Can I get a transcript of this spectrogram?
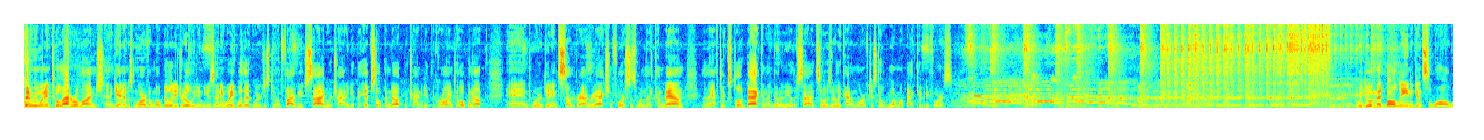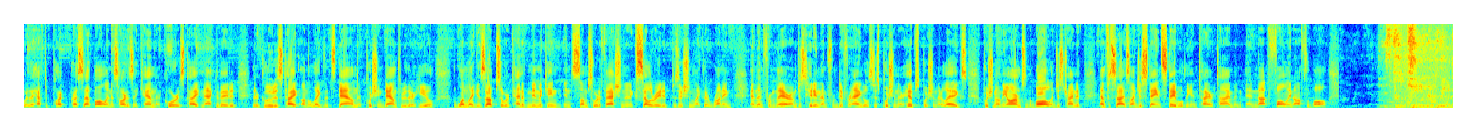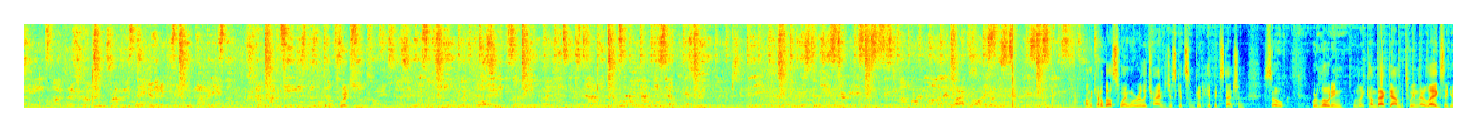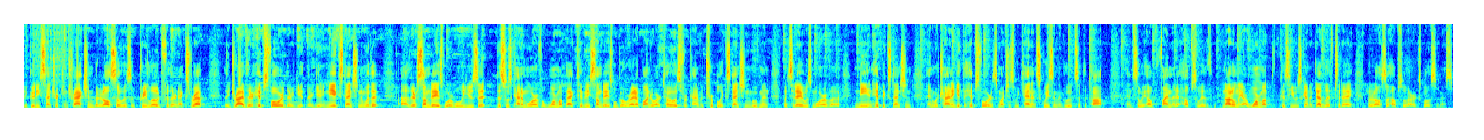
Then we went into a lateral lunge, and again, it was more of a mobility drill. We didn't use any weight with it. We were just doing five each side. We're trying to get the hips opened up. We're trying to get the groin to open up, and we're getting some ground reaction forces when they come down. Then they have to explode back and then go to the other side. So it was really kind of more of just a warm-up activity for us. We do a med ball lean against the wall where they have to press that ball in as hard as they can. Their core is tight and activated. Their glute is tight on the leg that's down. They're pushing down through their heel. The one leg is up, so we're kind of mimicking in some sort of fashion an accelerated position like they're running. And then from there, I'm just hitting them from different angles, just pushing their hips, pushing their legs, pushing on the arms and the ball, and just trying to emphasize on just staying stable the entire time and, and not falling off the ball. Switch. On the kettlebell swing, we're really trying to just get some good hip extension. So we're loading, when they come back down between their legs, they get a good eccentric contraction, but it also is a preload for their next rep. They drive their hips forward, they're, get, they're getting knee extension with it. Uh, there are some days where we'll use it, this was kind of more of a warm-up activity. Some days we'll go right up onto our toes for kind of a triple extension movement, but today it was more of a knee and hip extension, and we're trying to get the hips forward as much as we can and squeezing the glutes at the top. And so we help find that it helps with not only our warm up, because he was going to deadlift today, but it also helps with our explosiveness.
